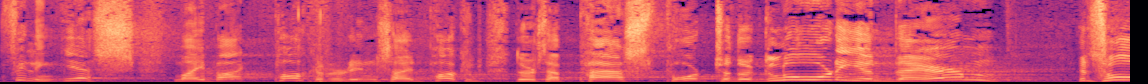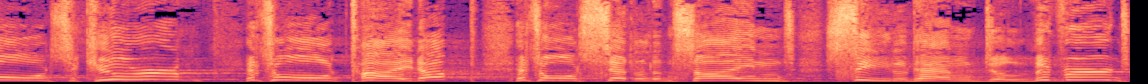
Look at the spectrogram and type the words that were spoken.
Feeling, yes, my back pocket or inside pocket, there's a passport to the glory in there. It's all secure, it's all tied up, it's all settled and signed, sealed and delivered.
